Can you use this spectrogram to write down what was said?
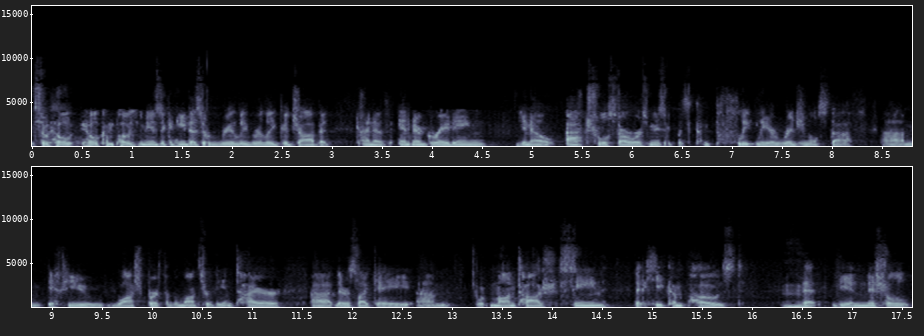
so he'll he'll compose the music, and he does a really really good job at kind of integrating you know actual Star Wars music with completely original stuff. Um, if you watch Birth of a Monster, the entire uh, there's like a um, montage scene that he composed. Mm-hmm. That the initial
